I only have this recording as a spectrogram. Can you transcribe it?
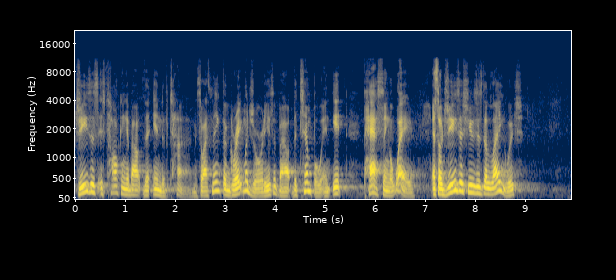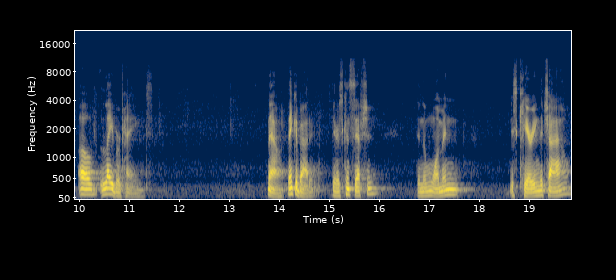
Jesus is talking about the end of time. And so I think the great majority is about the temple and it passing away. And so Jesus uses the language of labor pain. Now, think about it. There's conception, then the woman is carrying the child.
